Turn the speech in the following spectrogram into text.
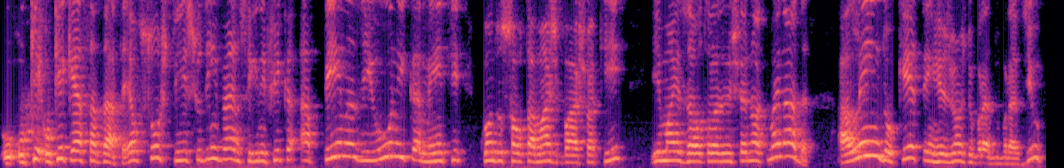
o, o, que, o que é essa data? É o solstício de inverno. Significa apenas e unicamente quando o sol está mais baixo aqui e mais alto lá no hemisfério norte. Mais nada. Além do que, tem regiões do, do Brasil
